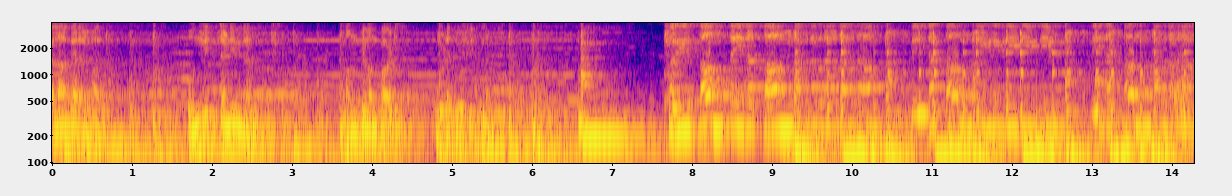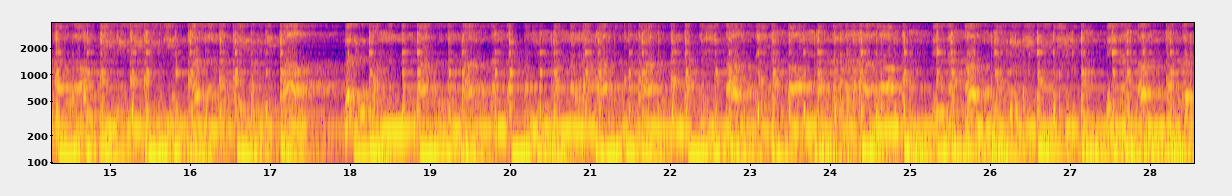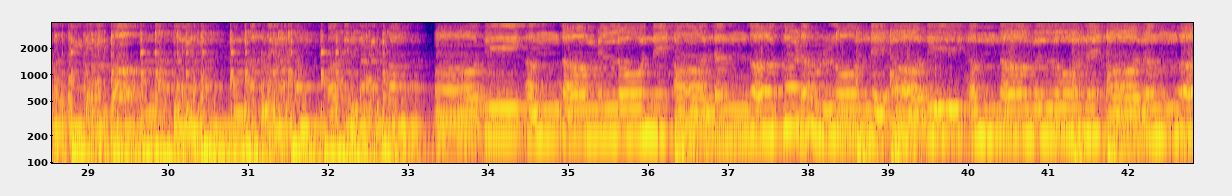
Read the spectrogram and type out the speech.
എല്ലാ ഒന്നിച്ചണി നിരന്ന് മംഗളം പാടി വിട ചോദിക്കുന്നു.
